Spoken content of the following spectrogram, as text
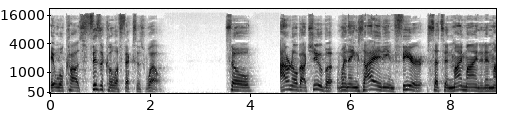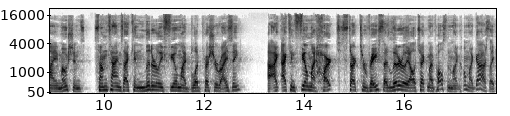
it will cause physical effects as well. So, I don't know about you, but when anxiety and fear sets in my mind and in my emotions, sometimes I can literally feel my blood pressure rising. I, I, can feel my heart start to race. I literally, I'll check my pulse and I'm like, oh my gosh, like,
